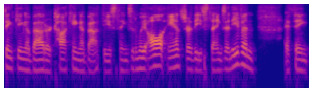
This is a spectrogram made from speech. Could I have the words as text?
thinking about or talking about these things? And we all answer these things. And even, I think,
